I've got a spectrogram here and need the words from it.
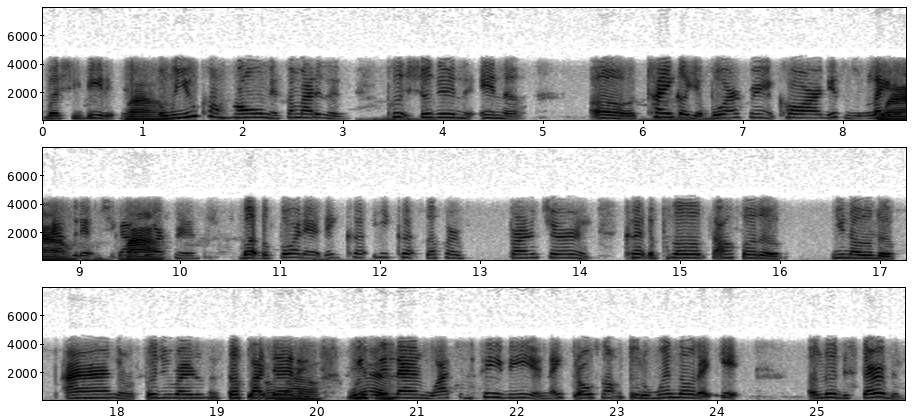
but she did it. Wow. But when you come home and somebody done put sugar in the in the uh tank of your boyfriend car, this was later Wow. after that when she got Wow. a boyfriend. But before that, they cut he cuts up her furniture and cut the plugs off of the, you know, the irons and refrigerators and stuff like Oh, that. wow. And we Yeah. sit there and watching TV, and they throw something through the window. They get a little disturbing.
